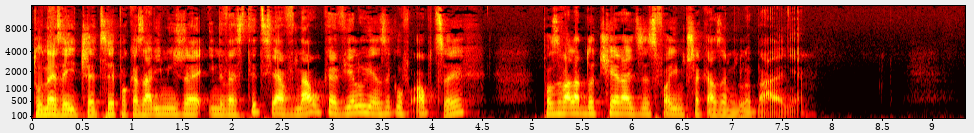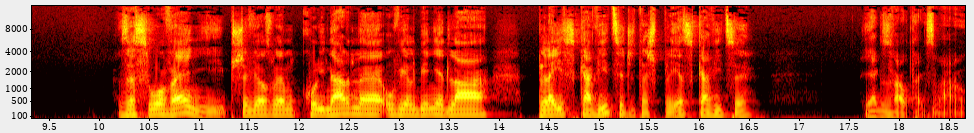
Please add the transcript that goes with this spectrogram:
Tunezyjczycy pokazali mi, że inwestycja w naukę wielu języków obcych pozwala docierać ze swoim przekazem globalnie. Ze Słowenii przywiozłem kulinarne uwielbienie dla plejskawicy, czy też plieskawicy, jak zwał, tak zwał.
